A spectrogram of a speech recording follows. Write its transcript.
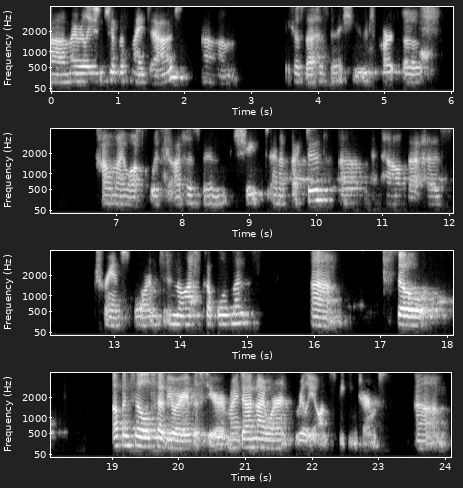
uh, my relationship with my dad um, because that has been a huge part of how my walk with God has been shaped and affected, um, and how that has transformed in the last couple of months. Um, so up until February of this year, my dad and I weren't really on speaking terms. Um,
